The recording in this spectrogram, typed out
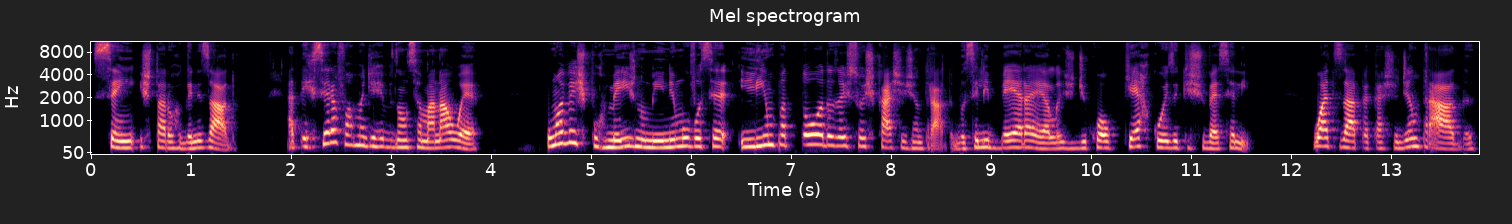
sem estar organizado. A terceira forma de revisão semanal é uma vez por mês, no mínimo, você limpa todas as suas caixas de entrada. Você libera elas de qualquer coisa que estivesse ali. WhatsApp é caixa de entrada,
